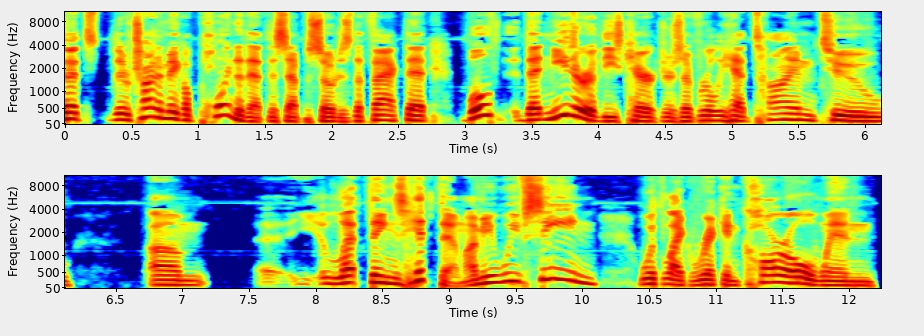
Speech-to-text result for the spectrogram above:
that's, they're trying to make a point of that this episode is the fact that both, that neither of these characters have really had time to, um, uh, let things hit them. I mean, we've seen with like Rick and Carl when,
